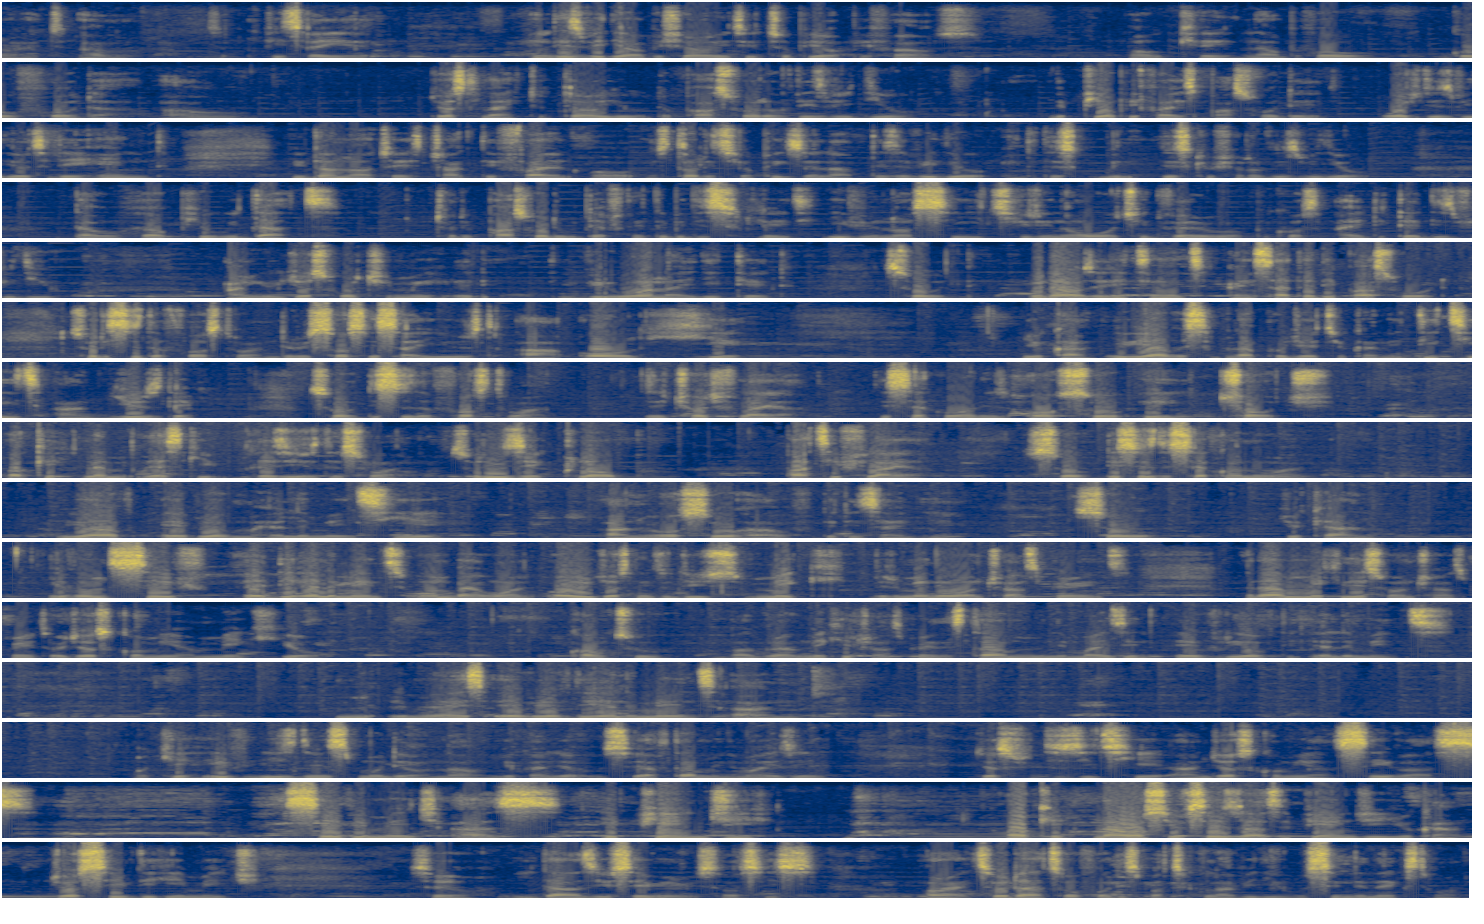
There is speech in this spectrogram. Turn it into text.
Alright, um, Peter here. In this video, I'll be showing you two PLP files. Okay, now before we go further, I'll just like to tell you the password of this video. The PLP file is passworded. Watch this video to the end. You don't know how to extract the file or install it to your Pixellab, there's a video in the description of this video that will help you with that so the password will definitely be displayed if you not see it you did not watch it very well because i edited this video and you're just watching me the one i edited. So when i was editing it i inserted the password. So this is the first one. The resources i used are all here. You can if you have a similar project you can edit it and use them. So this is the first one. The church flyer. The second one is also a church. Okay let me let's give let's use this one. So this is a club party flyer. So this is the second one you have every of my elements here and we also have the design here. So you can even save eh, the elements one by one. All you just need to do is make the remaining one transparent. And then make this one transparent or just come here and make your come to background make it transparent. Start minimizing every of the elements. Minimize every of the elements and okay if is this model now you can just see after minimizing just reduce it here and just come here and save as save image as a png okay now once you've saved as a png you can just save the image. So that's you saving resources. All right so that's all for this particular video. We'll see in the next one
